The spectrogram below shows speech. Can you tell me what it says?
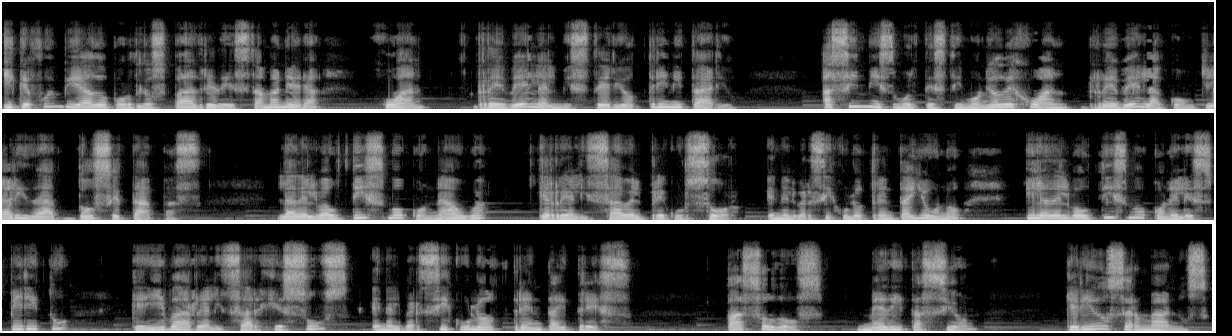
y que fue enviado por Dios Padre de esta manera, Juan revela el misterio trinitario. Asimismo, el testimonio de Juan revela con claridad dos etapas, la del bautismo con agua que realizaba el precursor en el versículo 31 y la del bautismo con el Espíritu que iba a realizar Jesús en el versículo 33. Paso 2. Meditación. Queridos hermanos,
